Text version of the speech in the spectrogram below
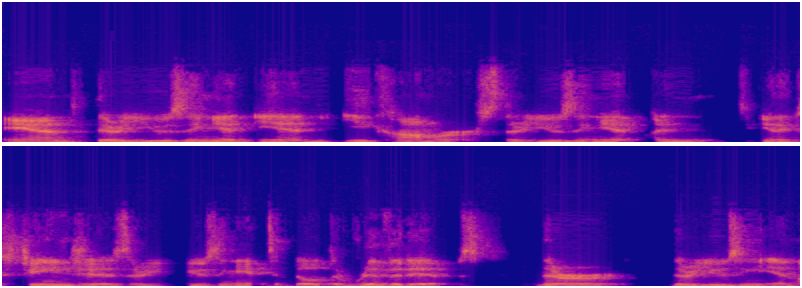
and they're using it in e-commerce they're using it in, in exchanges they're using it to build derivatives they're they're using in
